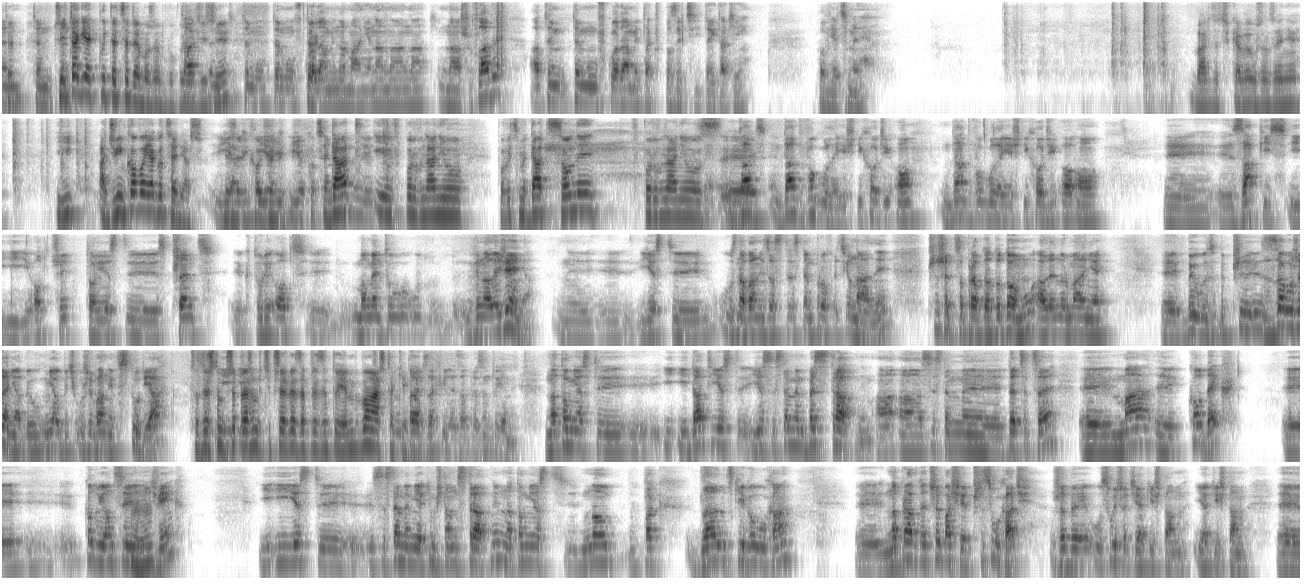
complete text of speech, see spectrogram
Ten, Ten- ten, Czyli ten, tak jak płytę CD można by tak, powiedzieć, ten, nie? temu, temu wkładamy normalnie na, na, na, na szufladę, a tym, temu wkładamy tak w pozycji tej takiej, powiedzmy, Bardzo ciekawe urządzenie. I, a dźwiękowo jak oceniasz, jeżeli jak, chodzi jak, jak oceniam, dat y, i w porównaniu, powiedzmy dat Sony w porównaniu z... y, Dat, dat w ogóle, jeśli chodzi o dat w ogóle, jeśli chodzi o, o y, y, zapis i, i odczyt, to jest y, sprzęt, który od momentu wynalezienia jest uznawany za system profesjonalny. Przyszedł co prawda do domu, ale normalnie był przy, z założenia był, miał być używany w studiach. Co zresztą, i- przepraszam, że ci przerwę zaprezentujemy, bo masz takiego. No tak, za chwilę zaprezentujemy. Natomiast y, y, i DAT jest, jest systemem bezstratnym, a, a system y, DCC ma kodek kodujący Mhm. dźwięk i, i jest systemem jakimś tam stratnym, natomiast no tak dla ludzkiego ucha naprawdę trzeba się przysłuchać, żeby usłyszeć jakieś tam, jakieś tam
